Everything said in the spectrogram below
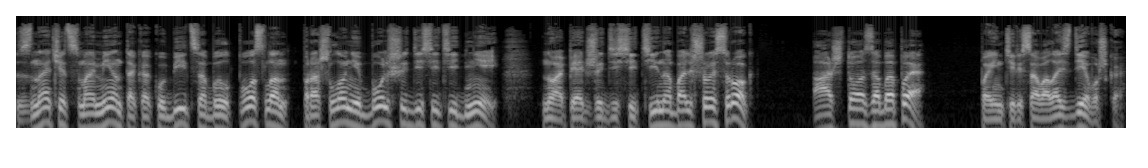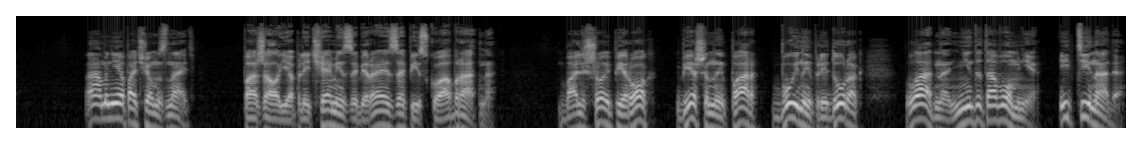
Значит, с момента, как убийца был послан, прошло не больше десяти дней. Но опять же десяти на большой срок. «А что за БП?» — поинтересовалась девушка. А мне почем знать? Пожал я плечами, забирая записку обратно. Большой пирог, бешеный пар, буйный придурок. Ладно, не до того мне, идти надо.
